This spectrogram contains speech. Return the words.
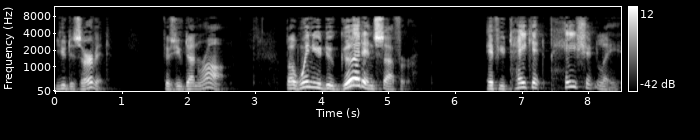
you deserve it because you've done wrong. But when you do good and suffer, if you take it patiently,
